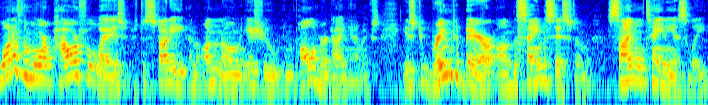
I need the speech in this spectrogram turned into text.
One of the more powerful ways to study an unknown issue in polymer dynamics is to bring to bear on the same system simultaneously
